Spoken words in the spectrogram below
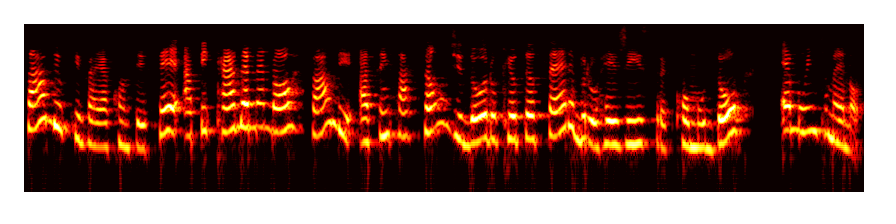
sabe o que vai acontecer, a picada é menor, sabe? A sensação de dor, o que o teu cérebro registra como dor, é muito menor.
